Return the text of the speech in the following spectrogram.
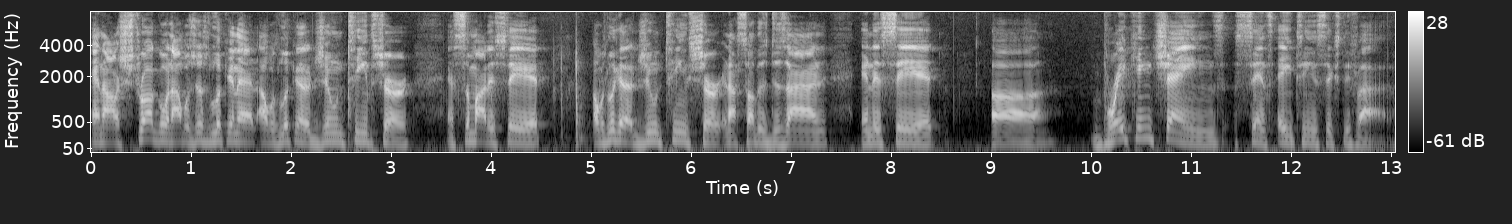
And our struggle, and I was just looking at, I was looking at a Juneteenth shirt, and somebody said, I was looking at a Juneteenth shirt, and I saw this design, and it said, uh, "Breaking chains since 1865."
